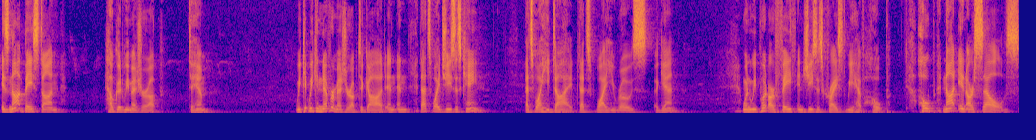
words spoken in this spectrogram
is not based on how good we measure up to Him. We can, we can never measure up to God, and, and that's why Jesus came. That's why He died. That's why He rose again. When we put our faith in Jesus Christ, we have hope. Hope not in ourselves,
